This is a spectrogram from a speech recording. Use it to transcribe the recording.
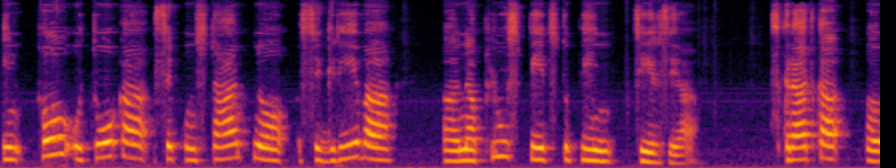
in pol otoka se konstantno segreva eh, na plus 5 stopinj Celzija. Skratka, eh,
